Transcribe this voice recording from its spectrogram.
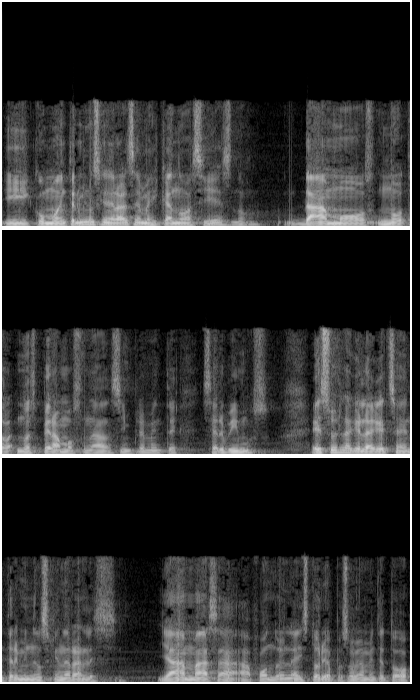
y como en términos generales el mexicano así es, ¿no? Damos, no, no esperamos nada, simplemente servimos. Eso es la guelaguetza en términos generales. Ya más a, fondo en la historia, pues obviamente todo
